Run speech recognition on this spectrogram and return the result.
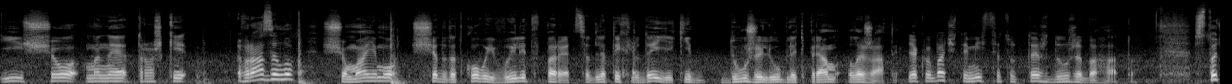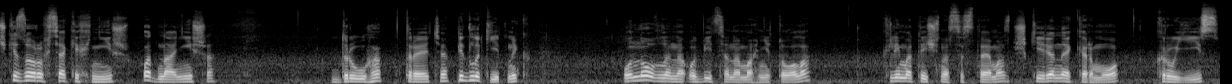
І що мене трошки вразило, що маємо ще додатковий виліт вперед. Це для тих людей, які дуже люблять прям лежати. Як ви бачите, місця тут теж дуже багато. З точки зору всяких ніж, одна ніша, друга, третя, підлокітник, оновлена обіцяна магнітола, кліматична система, шкіряне кермо, круїз,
